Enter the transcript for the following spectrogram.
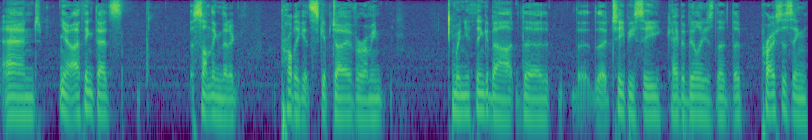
And, you know, I think that's something that probably gets skipped over. I mean, when you think about the, the, the TPC capabilities, the, the processing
